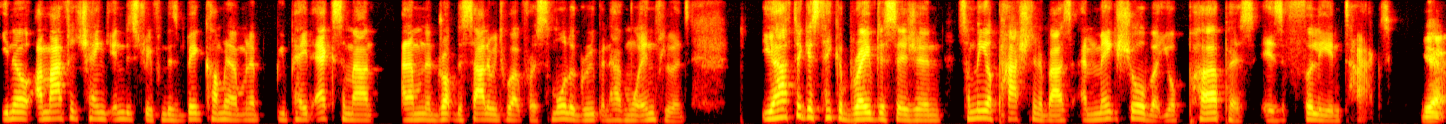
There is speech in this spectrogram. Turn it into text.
you know, I'm have to change industry from this big company. I'm going to be paid X amount and I'm going to drop the salary to work for a smaller group and have more influence you have to just take a brave decision, something you're passionate about, and make sure that your purpose is fully intact. Yeah.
